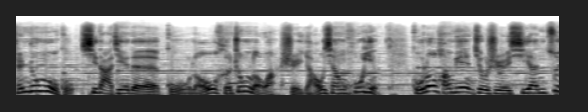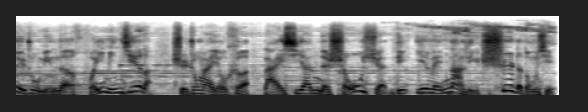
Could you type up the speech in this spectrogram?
晨钟暮鼓，西大街的鼓楼和钟楼啊是遥相呼应。鼓楼旁边就是西安最著名的回民街了，是中外游客来西安的首选地，因为那里吃的东西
